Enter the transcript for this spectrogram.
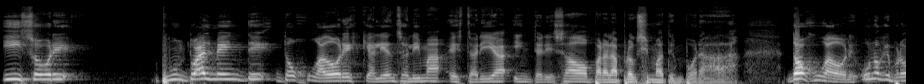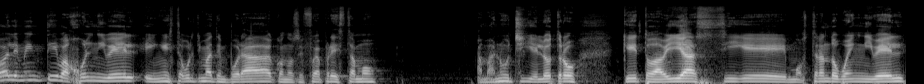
y sobre puntualmente dos jugadores que Alianza Lima estaría interesado para la próxima temporada. Dos jugadores, uno que probablemente bajó el nivel en esta última temporada cuando se fue a préstamo a Manucci y el otro que todavía sigue mostrando buen nivel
